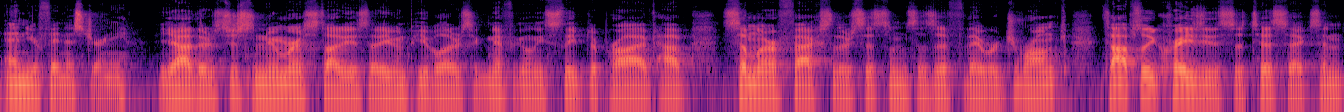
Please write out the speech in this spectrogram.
and your fitness journey. Yeah, there's just numerous studies that even people that are significantly sleep deprived have similar effects to their systems as if they were drunk. It's absolutely crazy the statistics. And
